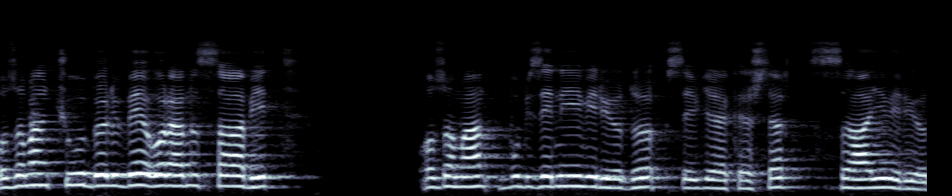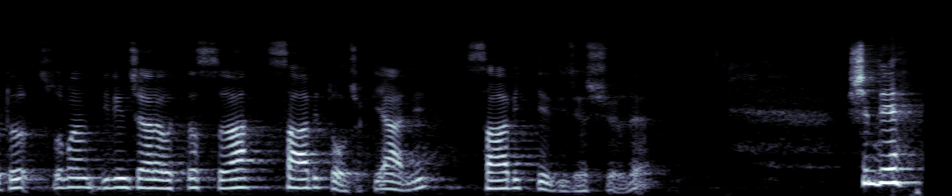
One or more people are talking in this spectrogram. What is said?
O zaman Q bölü V oranı sabit. O zaman bu bize neyi veriyordu sevgili arkadaşlar? Sığayı veriyordu. O zaman birinci aralıkta sığa sabit olacak. Yani sabittir diyeceğiz şöyle. Şimdi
